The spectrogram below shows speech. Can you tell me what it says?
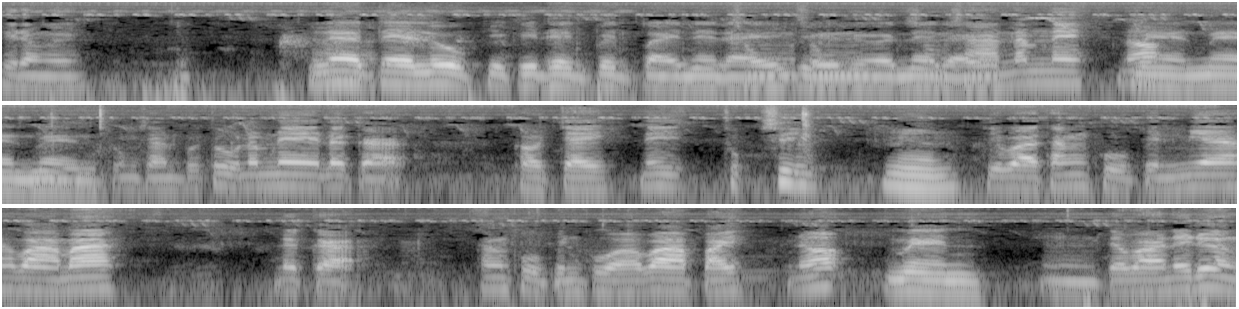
พี่น้องเอ้ยแล้วแต่ลูกจะคิดเห็นเป็นไปในใดสงช่วยเหลือในสงใดสารน้ำแน่เนาะแม่นแม่นแม่น สงสารประตูน้ำแน่แล้วก็เข้าใจในทุกสิ่ง แม่นที่ว่าทั้งผู้เป็นเมียว่ามาแล้วก็ทั้งผู้เป็นผัวว่าไปเนาะแม่นอืมแต่ว่าในเรื่อง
